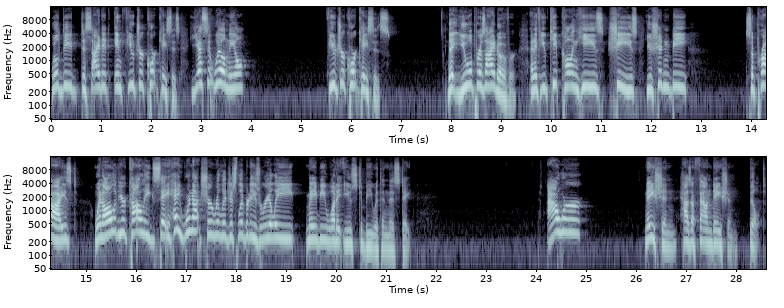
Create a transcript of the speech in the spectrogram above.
will be decided in future court cases. Yes, it will, Neil. Future court cases that you will preside over. And if you keep calling he's, she's, you shouldn't be surprised when all of your colleagues say, hey, we're not sure religious liberty is really maybe what it used to be within this state. Our nation has a foundation built.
